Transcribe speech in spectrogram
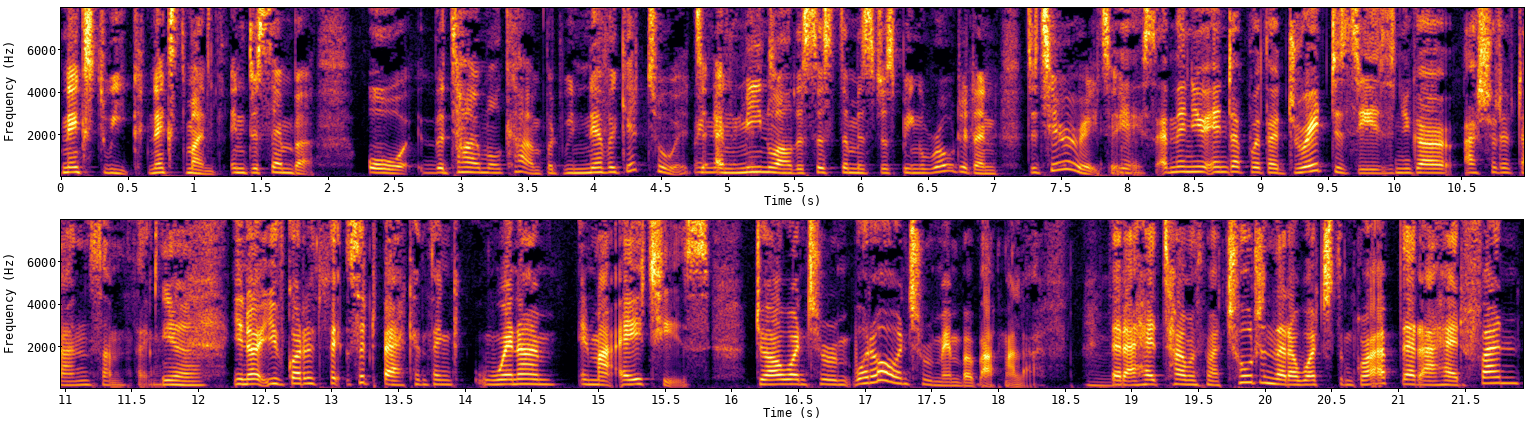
Next week, next month, in December, or the time will come, but we never get to it. And meanwhile, the system is just being eroded and deteriorating. Yes, and then you end up with a dread disease, and you go, "I should have done something." Yeah. you know, you've got to th- sit back and think: when I'm in my 80s, do I want to? Rem- what do I want to remember about my life? Mm. That I had time with my children, that I watched them grow up, that I had fun,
